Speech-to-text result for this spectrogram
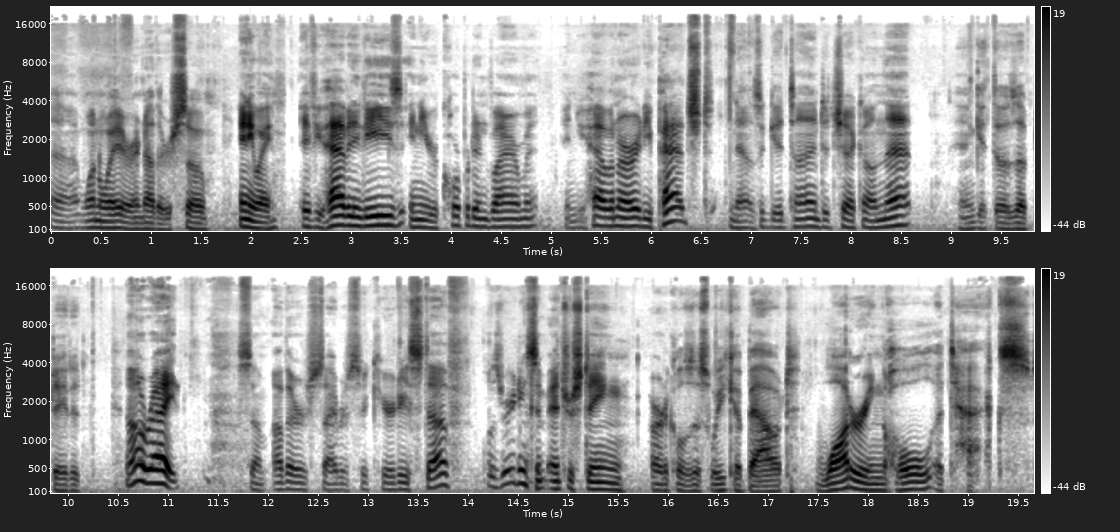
uh, one way or another. So Anyway, if you have any of these in your corporate environment and you haven't already patched, now's a good time to check on that and get those updated. All right, some other cybersecurity stuff. Was reading some interesting articles this week about watering hole attacks.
